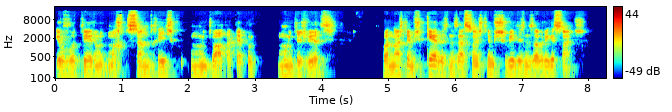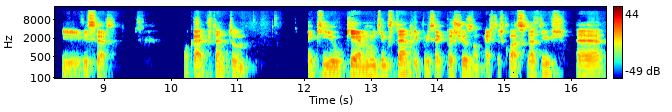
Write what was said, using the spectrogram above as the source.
eu vou ter uma redução de risco muito alta, até porque muitas vezes, quando nós temos quedas nas ações, temos subidas nas obrigações e vice-versa. Ok? Portanto, aqui o que é muito importante, e por isso é que depois se usam estas classes de ativos, uh,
